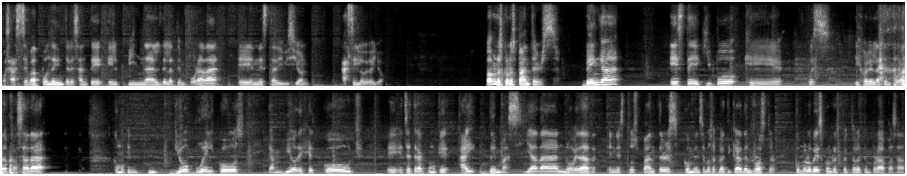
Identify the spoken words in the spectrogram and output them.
O sea, se va a poner interesante el final de la temporada en esta división. Así lo veo yo. Vámonos con los Panthers. Venga este equipo que, pues, híjole, la temporada pasada como que dio vuelcos, cambió de head coach, eh, etcétera. Como que hay demasiada novedad en estos Panthers. Comencemos a platicar del roster. ¿Cómo lo ves con respecto a la temporada pasada?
